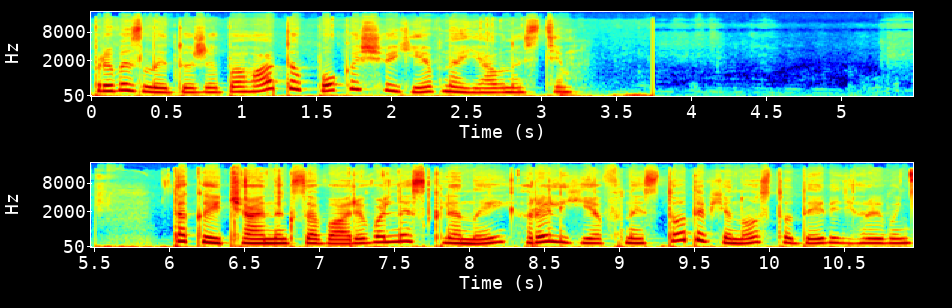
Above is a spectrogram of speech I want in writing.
Привезли дуже багато, поки що є в наявності. Такий чайник заварювальний, скляний, рельєфний 199 гривень.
